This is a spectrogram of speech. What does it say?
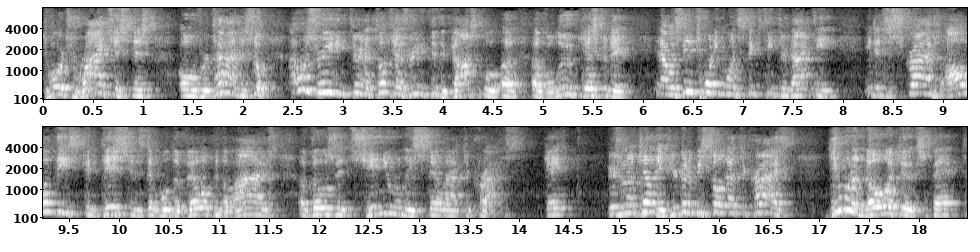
towards righteousness over time. And so I was reading through, and I told you I was reading through the Gospel of, of Luke yesterday, and I was in 21, 16 through 19, and it describes all of these conditions that will develop in the lives of those that genuinely sell out to Christ. Okay? Here's what I'm telling you. If you're going to be sold out to Christ, you want to know what to expect?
